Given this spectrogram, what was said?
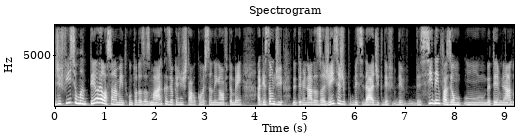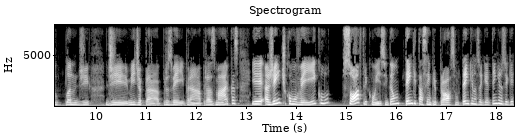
difícil manter o relacionamento com todas as marcas, é o que a gente estava conversando em off também. A questão de determinadas agências de publicidade que def- de- decidem fazer um, um determinado plano de, de mídia para as marcas, e a gente, como veículo, sofre com isso. Então, tem que estar sempre próximo, tem que não sei o quê, tem que não sei o quê.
